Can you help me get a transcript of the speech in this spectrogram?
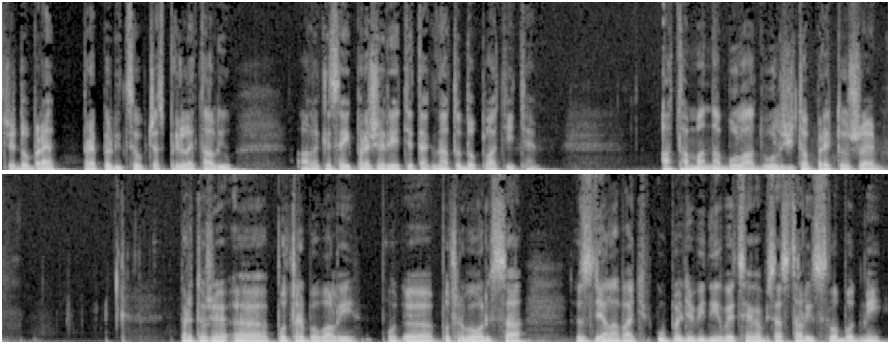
Že dobre, prepelice občas priletali, ale keď sa ich prežeriete, tak na to doplatíte. A tá manna bola dôležitá, pretože pretože e, potrebovali, po, e, potrebovali sa vzdelávať úplne v iných veciach, aby sa stali slobodní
